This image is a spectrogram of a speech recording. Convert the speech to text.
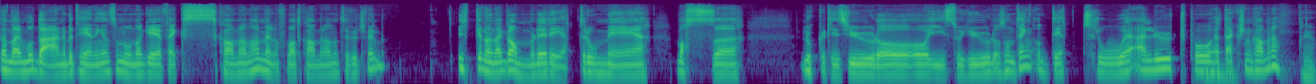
den der moderne betjeningen som noen av GFX-kameraene har, mellomformatkameraene til Fujifilm. Ikke den der gamle retro med masse lukkertidshjul og, og ISO-hjul og sånne ting. Og det tror jeg er lurt på et actionkamera. Ja.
